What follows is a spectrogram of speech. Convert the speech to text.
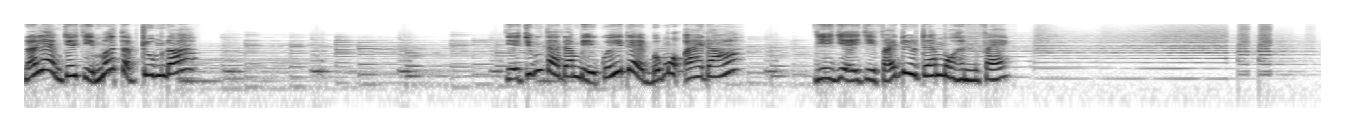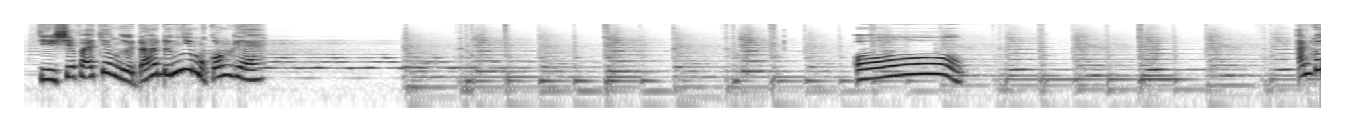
Nó làm cho chị mất tập trung đó. Vậy chúng ta đang bị quấy rầy bởi một ai đó. Vì vậy chị phải đưa ra một hình phạt. Chị sẽ phải cho người đó đứng như một con gà. Ồ, anh có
